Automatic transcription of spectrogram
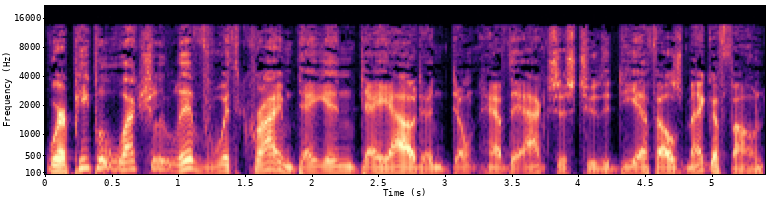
where people who actually live with crime day in, day out, and don't have the access to the DFL's megaphone,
